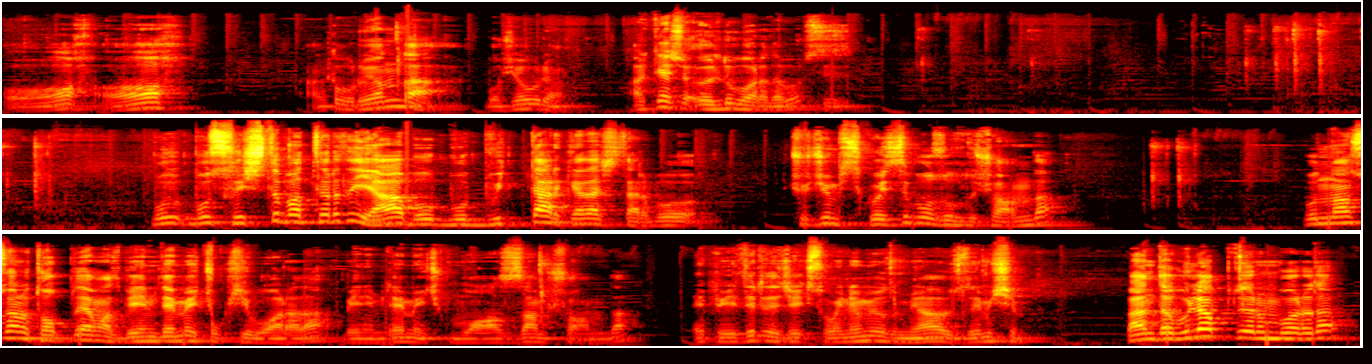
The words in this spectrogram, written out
Oh oh. Kanka vuruyorsun da boşa vuruyorsun. Arkadaşlar öldü bu arada bu. Siz Bu, bu sıçtı batırdı ya. Bu, bu bitti arkadaşlar. Bu çocuğun psikolojisi bozuldu şu anda. Bundan sonra toplayamaz. Benim damage çok iyi bu arada. Benim damage muazzam şu anda. Epeydir de Jax oynamıyordum ya özlemişim. Ben double uplıyorum bu arada.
